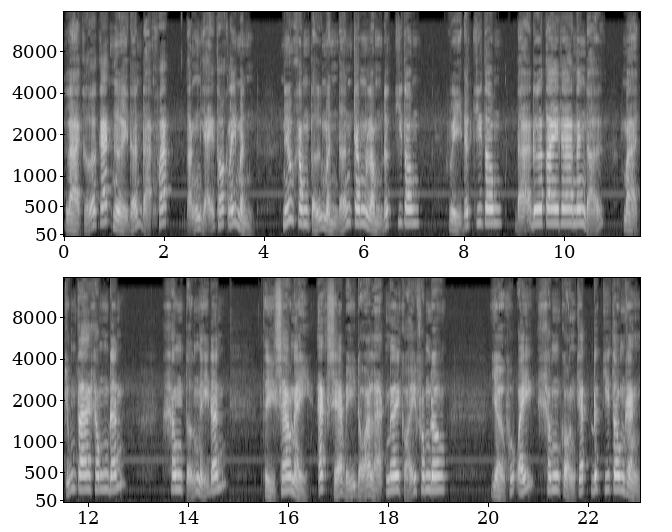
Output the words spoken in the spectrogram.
là cửa các người đến đạt pháp tặng giải thoát lấy mình nếu không tự mình đến trong lòng đức chí tôn vì đức chí tôn đã đưa tay ra nâng đỡ mà chúng ta không đến không tưởng nghĩ đến thì sau này ắt sẽ bị đọa lạc nơi cõi phong đô. Giờ phút ấy không còn trách Đức Chí Tôn rằng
